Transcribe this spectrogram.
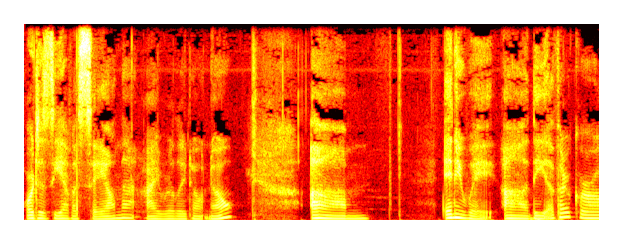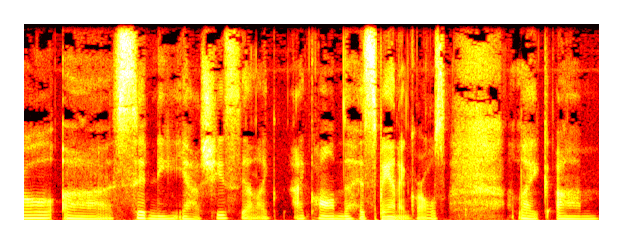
Or does he have a say on that? I really don't know. Um anyway uh the other girl uh sydney yeah she's yeah, like i call them the hispanic girls. Like um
